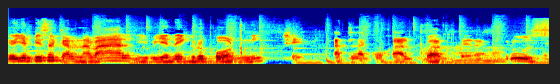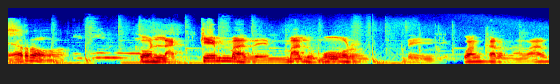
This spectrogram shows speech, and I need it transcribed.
hoy empieza el carnaval y viene el grupo Nietzsche a Tlacojalpan, Ah, Veracruz, Perro. Con la quema de mal humor de Juan Carnaval.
